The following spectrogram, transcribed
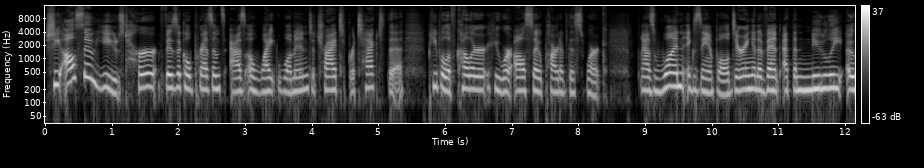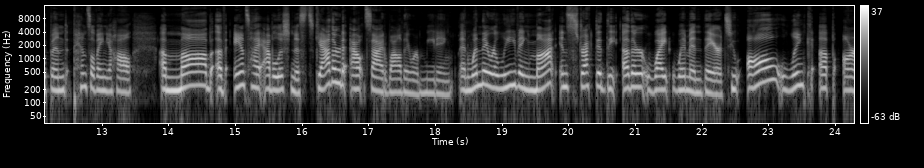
She also used her physical presence as a white woman to try to protect the people of color who were also part of this work. As one example, during an event at the newly opened Pennsylvania Hall, a mob of anti abolitionists gathered outside while they were meeting. And when they were leaving, Mott instructed the other white women there to all link up arms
